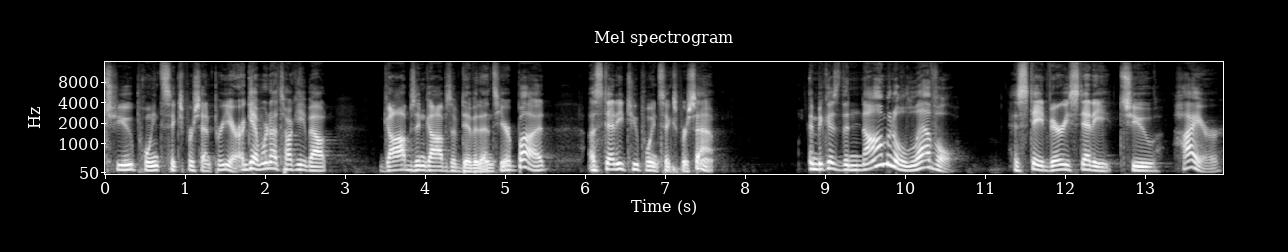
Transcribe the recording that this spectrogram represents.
2.6% per year. Again, we're not talking about gobs and gobs of dividends here, but a steady 2.6%. And because the nominal level has stayed very steady to higher,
